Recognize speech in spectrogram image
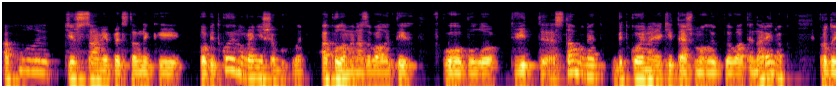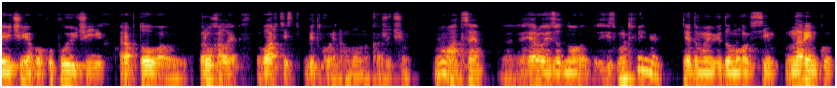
Акули ті ж самі представники по біткоїну раніше були. Акулами називали тих, в кого було від 100 монет біткоїна, які теж могли впливати на ринок. Продаючи або купуючи їх раптово, рухали вартість біткоїна, умовно кажучи. Ну а це е, герої з одного із мультфільмів. Я думаю, відомого всім на ринку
